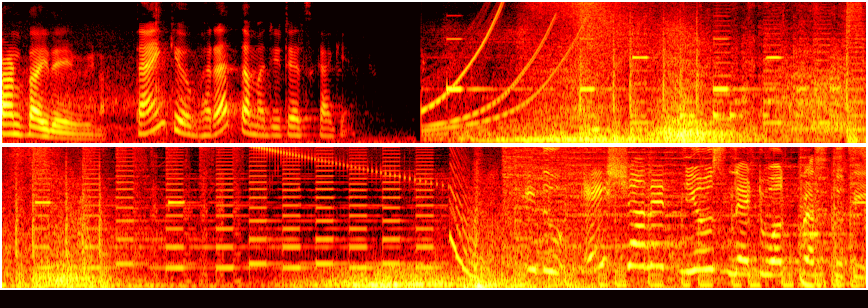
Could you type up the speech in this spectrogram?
ಕಾಣ್ತಾ ಇದೆ ವೀಣಾ. ಥ್ಯಾಂಕ್ ಯು ಭರತ್ ತಮ್ಮ ಡೀಟೇಲ್ಸ್ಗಾಗಿ. ಇದು ಏಷ್ಯಾನೆಟ್ ನ್ಯೂಸ್ ನೆಟ್ವರ್ಕ್ ಪ್ರಸ್ತುತಿ.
